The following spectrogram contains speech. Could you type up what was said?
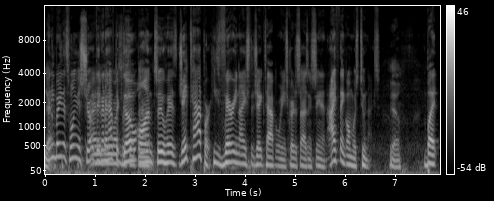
Yeah. Anybody that's willing to show, they're going to have to go on to his Jake Tapper. He's very nice to Jake Tapper when he's criticizing CNN. I think almost too nice. Yeah. But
